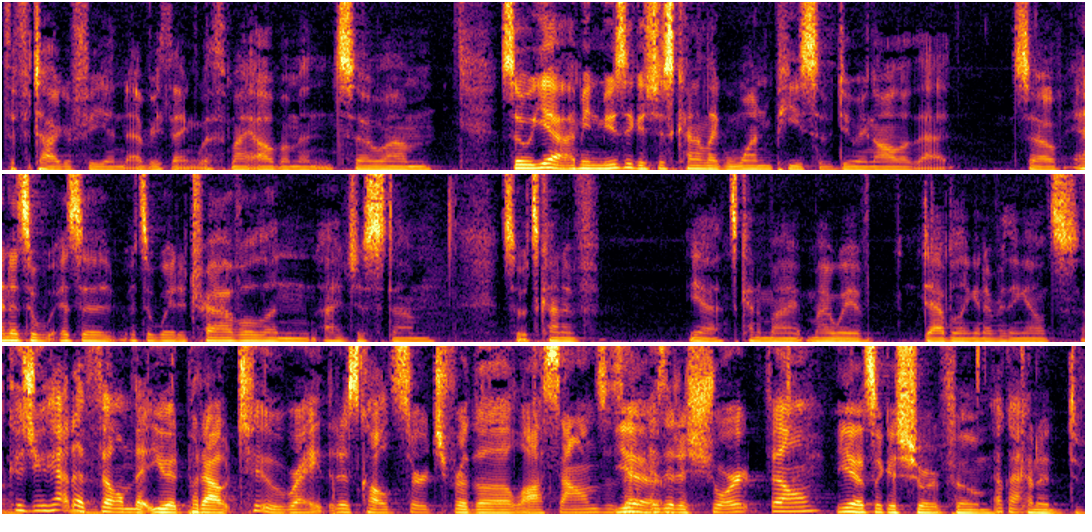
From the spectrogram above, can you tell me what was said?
the photography and everything with my album. And so um so yeah i mean music is just kind of like one piece of doing all of that. So and it's a it's a it's a way to travel and i just um so it's kind of yeah it's kind of my my way of dabbling in everything else so. Because you had a film that you had put out too, right? That is called Search for the Lost Sounds. Is, Yeah. that, is it a short film? yeah it's like a short film Okay. kind of div-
